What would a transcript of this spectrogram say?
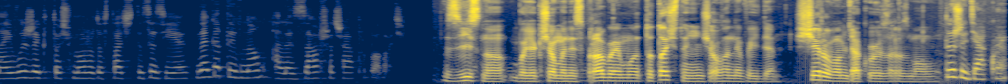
Najwyżej ktoś może dostać decyzję negatywną, ale zawsze trzeba próbować. Звісно, бо якщо ми не спробуємо, то точно нічого не вийде. Щиро вам дякую за розмову. Дуже дякую.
